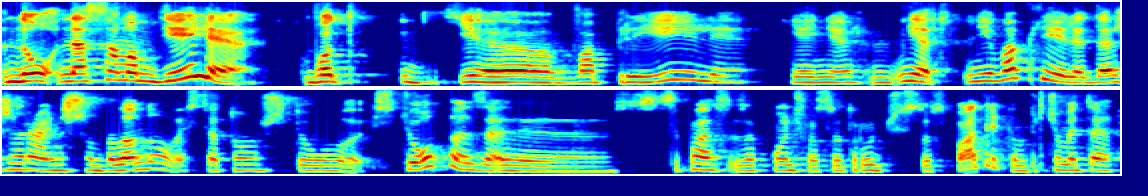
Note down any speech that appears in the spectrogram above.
Ну, на самом деле, вот я в апреле, я не, нет, не в апреле, даже раньше была новость о том, что Степа, Степа закончил сотрудничество с Патриком, причем эта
